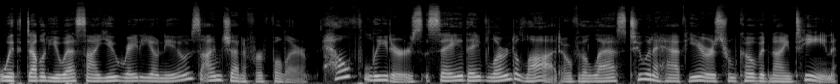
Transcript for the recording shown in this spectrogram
With WSIU Radio News, I'm Jennifer Fuller. Health leaders say they've learned a lot over the last two and a half years from COVID 19,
